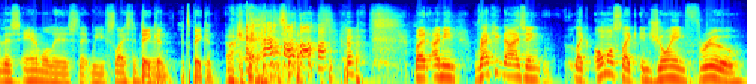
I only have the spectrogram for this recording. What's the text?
this animal is that we've sliced into Bacon. It's bacon. Okay. So- but I mean, recognizing, like, almost like enjoying through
